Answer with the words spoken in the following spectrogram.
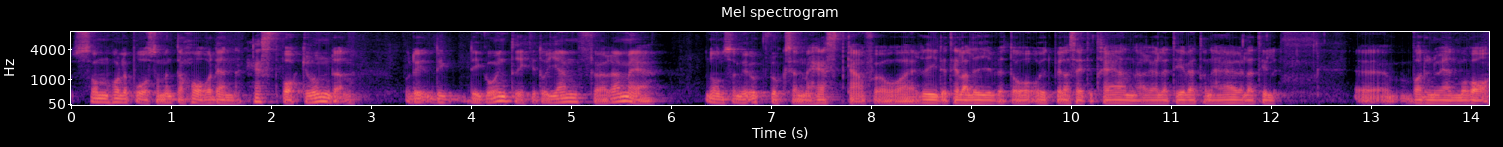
som håller på som inte har den hästbakgrunden. Och det, det, det går inte riktigt att jämföra med någon som är uppvuxen med häst kanske och har ridit hela livet och, och utbildar sig till tränare eller till veterinär eller till eh, vad det nu än må vara.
